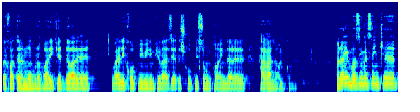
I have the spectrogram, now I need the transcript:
به خاطر مهره هایی که داره. ولی خب می‌بینیم که وضعیتش خوب نیست و اون پایین داره تقلا می‌کنه. حالا این بازی مثل این که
